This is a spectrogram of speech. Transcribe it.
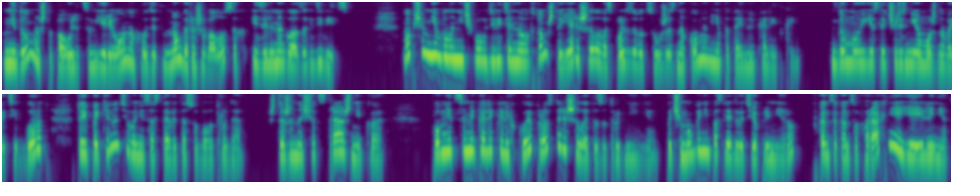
Не думаю, что по улицам Ериона ходит много рыжеволосых и зеленоглазых девиц. В общем, не было ничего удивительного в том, что я решила воспользоваться уже знакомой мне потайной калиткой. Думаю, если через нее можно войти в город, то и покинуть его не составит особого труда. Что же насчет стражника? Помнится, Микалика легко и просто решила это затруднение. Почему бы не последовать ее примеру? В конце концов, арахния ей или нет?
